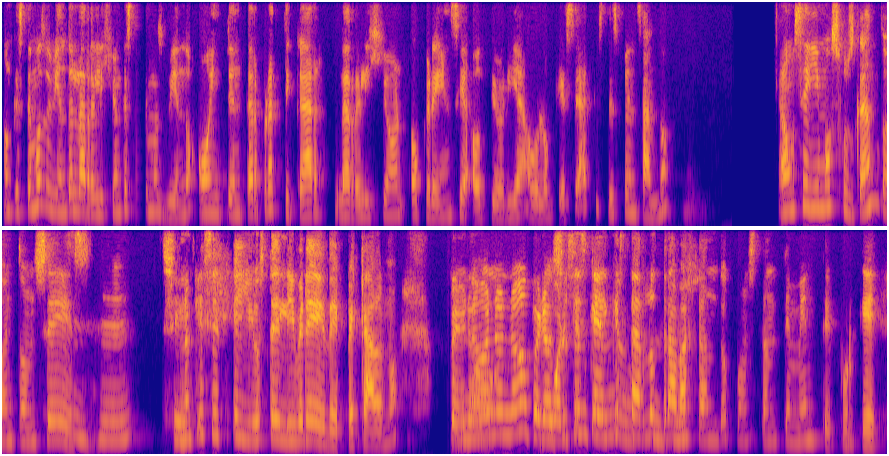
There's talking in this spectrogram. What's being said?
aunque estemos viviendo la religión que estemos viviendo o intentar practicar la religión o creencia o teoría o lo que sea que estés pensando, aún seguimos juzgando. Entonces, sí. no quiere decir que yo esté libre de pecado, ¿no? Pero no, no, no, pero por eso es que hay que estarlo trabajando constantemente, porque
